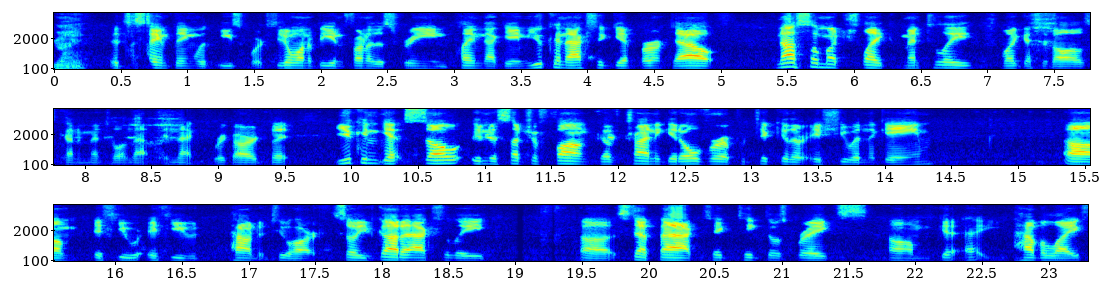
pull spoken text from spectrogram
Right. it's the same thing with esports. You don't want to be in front of the screen playing that game. You can actually get burnt out. Not so much like mentally, like I said, all is kind of mental in that in that regard, but you can get so into such a funk of trying to get over a particular issue in the game um, if you if you pound it too hard. So you've got to actually uh, step back, take take those breaks, um, get have a life,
